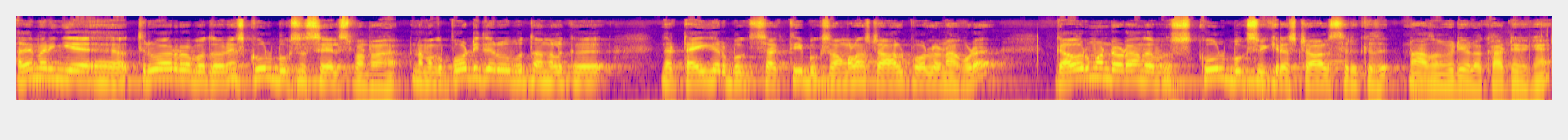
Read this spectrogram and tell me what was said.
அதே மாதிரி இங்கே திருவாரூரை பொறுத்தவரையும் ஸ்கூல் புக்ஸும் சேல்ஸ் பண்ணுறாங்க நமக்கு போட்டித் தேர்வு புத்தகங்களுக்கு இந்த டைகர் புக்ஸ் சக்தி புக்ஸ் அவங்களாம் ஸ்டால் போடலனா கூட கவர்மெண்ட்டோட அந்த ஸ்கூல் புக்ஸ் விற்கிற ஸ்டால்ஸ் இருக்குது. நான் அதுவும் வீடியோவில் காட்டியிருக்கேன்.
